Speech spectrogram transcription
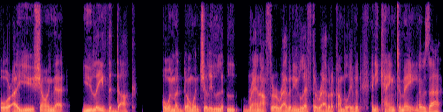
Or are you showing that you leave the duck or when my, or when Chili l- l- ran after a rabbit and he left the rabbit, I can't believe it. And he came to me Where was that?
